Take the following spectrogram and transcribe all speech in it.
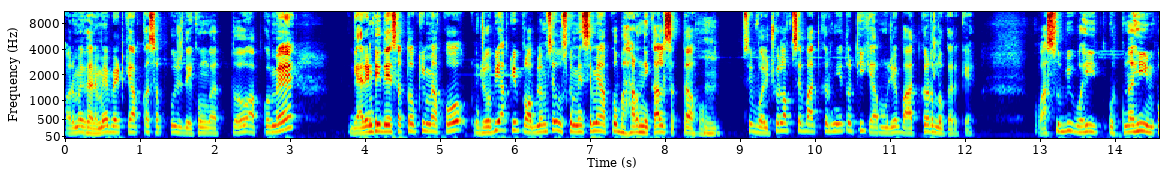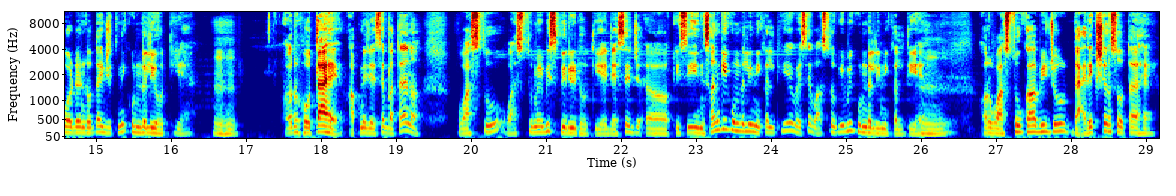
और मैं घर में बैठ के आपका सब कुछ देखूँगा तो आपको मैं गारंटी दे सकता हूँ कि मैं आपको जो भी आपकी प्रॉब्लम्स है उसके में से मैं आपको बाहर निकाल सकता हूँ। हम्म, सिर्फ़ वर्चुअल आपसे बात करनी है तो ठीक है आप मुझे बात कर लो करके। वास्तु भी वही उतना ही इम्पोर्टेंट होता है जितनी कुंडली होती है। हम्म, और होता है आपने जैसे बताया ना वास्तु वास्तु में भी स्पिरिट होती है। जैसे ज, अ, किसी इंसान की कुंडली निकलती है वैसे वास्तु की भी कुंडली निकलती है। हम्म, और वास्तु का भी जो डायरेक्शंस होता है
